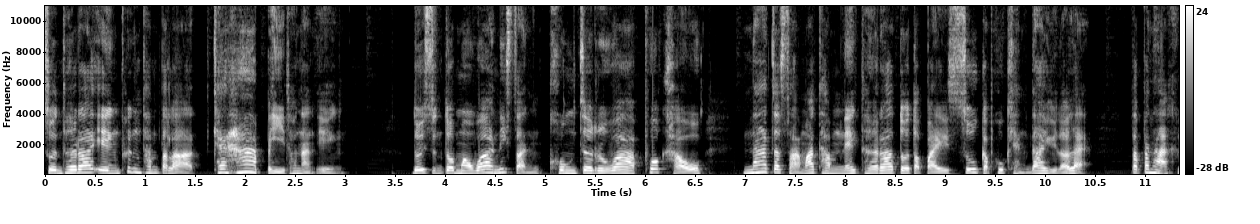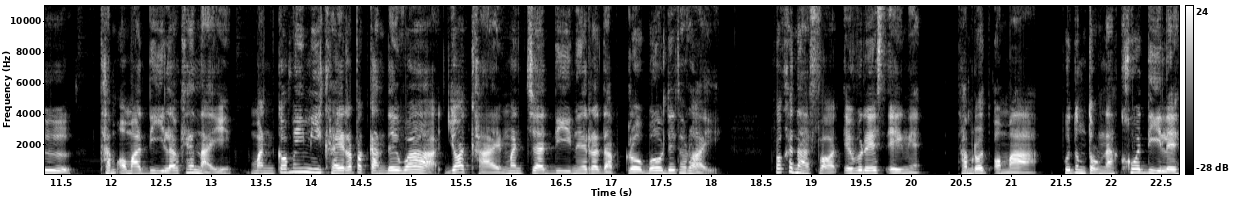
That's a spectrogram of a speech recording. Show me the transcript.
ส่วนเทอร่าเองเพิ่งทำตลาดแค่ 5 ปีเท่านั้นเอง โดยส่วนตัวมองว่านิสสันคงจะรู้ว่าพวกเขาน่าจะสามารถทำเน็กเทอร่าตัวต่อไปสู้กับคู่แข่งได้อยู่แล้วแหละ แต่ปัญหาคือทำออกมาดีแล้วแค่ไหน มันก็ไม่มีใครรับประกันได้ว่ายอดขายมันจะดีในระดับ global ได้เท่าไหร่ เพราะขนาด Ford Everest เองเนี่ยทำรถออกมาพูดตรงๆนะโคตรดีเลย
